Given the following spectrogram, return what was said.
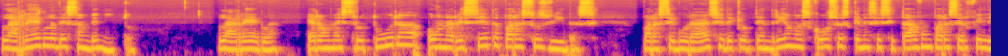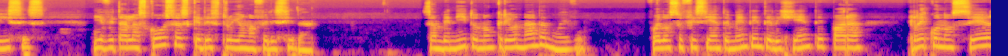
la regla de San Benito. La regla era una estructura o una receta para sus vidas, para asegurarse de que obtendrían las cosas que necesitaban para ser felices y evitar las cosas que destruían la felicidad. San Benito no creó nada nuevo. Fue lo suficientemente inteligente para reconocer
